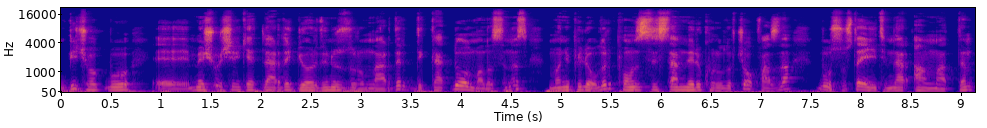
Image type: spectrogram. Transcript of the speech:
Birçok bu e, meşhur şirketlerde gördüğünüz durumlardır. Dikkatli olmalısınız. Manipüle olur, ponzi sistemleri kurulur. Çok fazla bu hususta eğitimler anlattım.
